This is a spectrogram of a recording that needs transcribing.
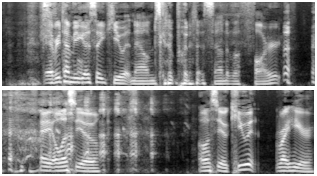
Every time you guys say cue it now, I'm just going to put in a sound of a fart. Hey, Alessio. Alessio, cue it right here.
